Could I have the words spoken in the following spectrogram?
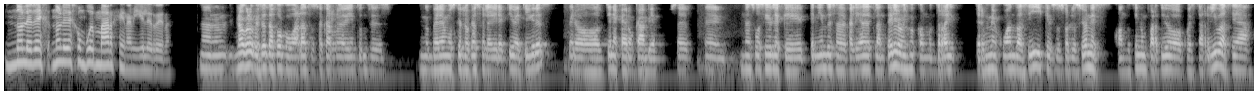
no le deja, no le deja un buen margen a Miguel Herrera. No, no, creo que sea tampoco barato sacarlo de ahí, entonces veremos qué es lo que hace la directiva de Tigres, pero tiene que haber un cambio. Eh, no es posible que teniendo esa calidad de plantel, lo mismo con Monterrey, terminen jugando así y que sus soluciones cuando tiene un partido cuesta arriba sea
